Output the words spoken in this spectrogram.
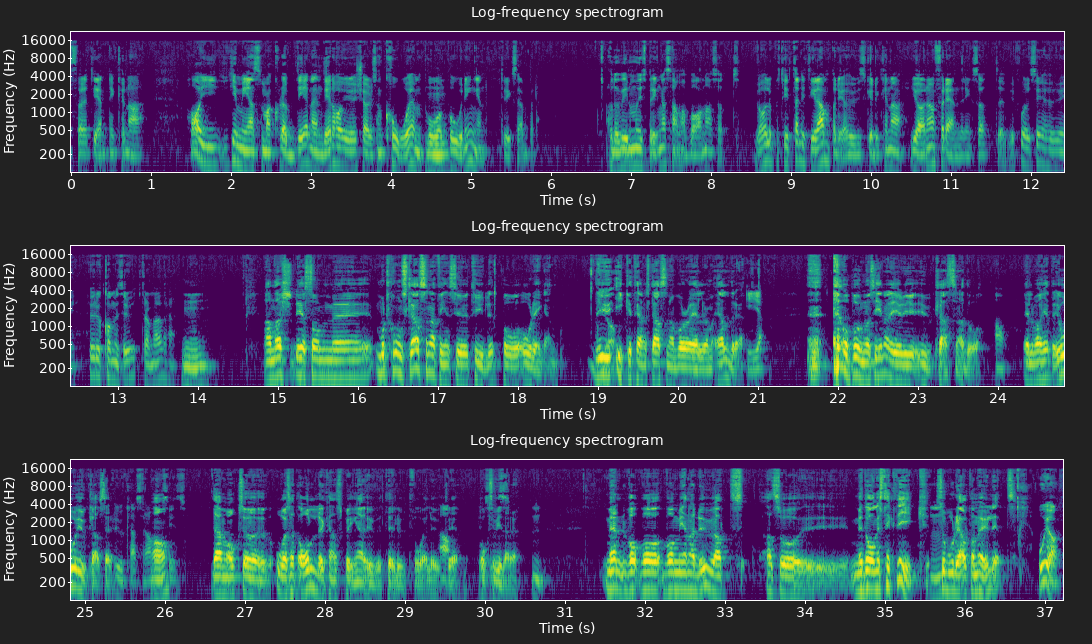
För att egentligen kunna ha gemensamma klubbdelar. En del har ju kört som KM på, mm. på O-ringen till exempel. Och då vill man ju springa samma bana så att vi håller på att titta lite grann på det hur vi skulle kunna göra en förändring så att eh, vi får se hur, vi, hur det kommer att se ut framöver här. Mm. Annars det som eh, motionsklasserna finns ju tydligt på O-ringen. Det är ju ja. icke-tävlingsklasserna vad det gäller de äldre. Ja. Och på ungdomssidan är det ju U-klasserna då. Ja. Eller vad heter det? Jo, U-klasser. U-klasser, ja, ja. precis. Där man också oavsett ålder kan springa U till U2 eller U3 ja, och så vidare. Mm. Men vad, vad, vad, menar du att Alltså med dagens teknik mm. så borde allt vara möjligt. Oh ja.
